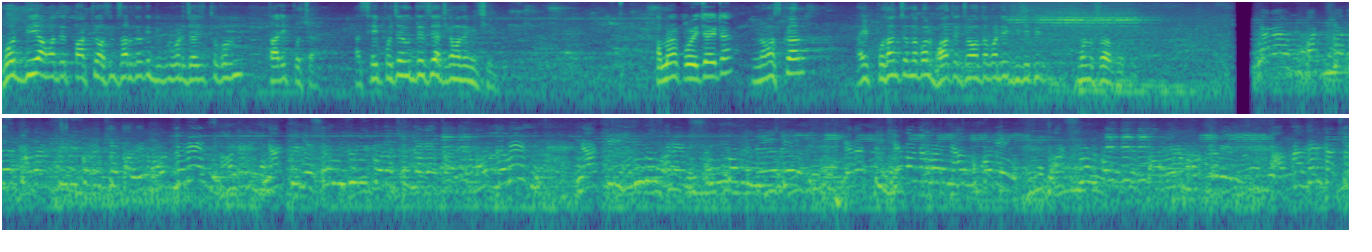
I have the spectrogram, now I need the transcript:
ভোট দিয়ে আমাদের প্রার্থী অসীম সরকারকে বিপুল ভোটে জয়যুক্ত করুন তারই প্রচার। আর সেই প্রচারের উদ্দেশ্যে আজকে আমাদের মিছিল। আপনার পরিচয়টা? নমস্কার আমি প্রধান চন্দ্রপাল ভারতের জনতা পার্টির বিজেপির মন্ডল সভাপতি যারা বাচ্চাদের খাবার চুরি করেছে তাদের ভোট দেবেন নাকি রেশন চুরি করেছে যারা তাদের ভোট দেবেন নাকি হিন্দু ঘরের সুন্দর মেয়েদের যারা পিঠে বানাবার নাম করে ধর্ষণ করেছে তাদের আপনাদের কাছে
